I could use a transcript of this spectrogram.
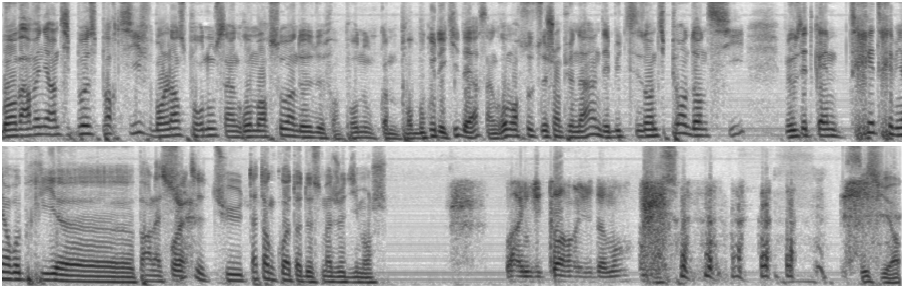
Bon, on va revenir un petit peu au sportif. Bon, Lens pour nous, c'est un gros morceau, hein, de, de- enfin, pour nous, comme pour beaucoup d'équipes d'ailleurs, c'est un gros morceau de ce championnat. Un début de saison un petit peu en dents de scie, mais vous êtes quand même très très bien repris euh, par la suite. Tu t'attends quoi toi de ce match de dimanche? Bah, une victoire évidemment. C'est sûr.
